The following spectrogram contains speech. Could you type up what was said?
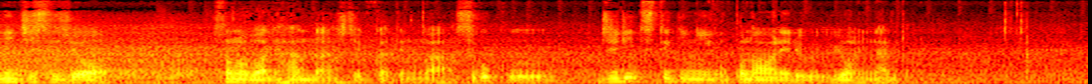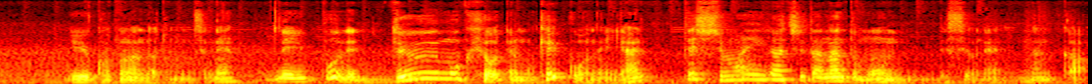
道筋をその場で判断していくかっていうのがすごく自律的に行われるようになるということなんだと思うんですよね。で一方で Do 目標っていうのも結構ねやってしまいがちだなと思うんですよね。なんか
